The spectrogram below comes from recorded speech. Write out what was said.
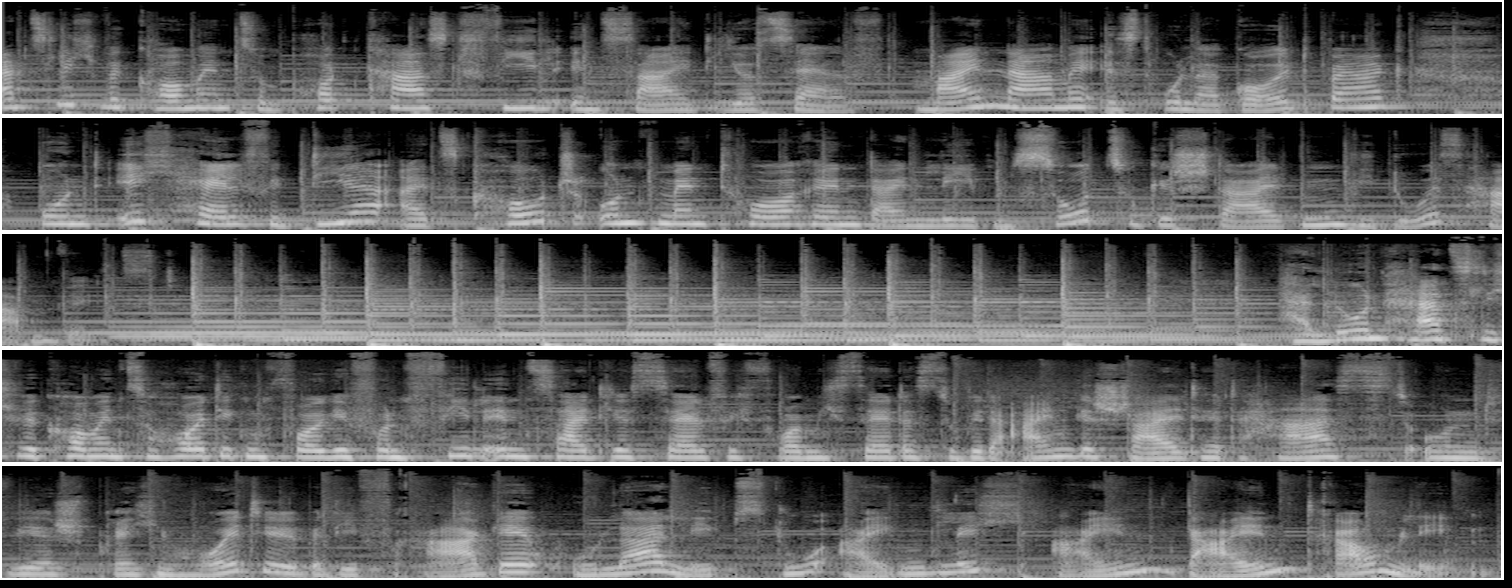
Herzlich willkommen zum Podcast Feel Inside Yourself. Mein Name ist Ulla Goldberg und ich helfe dir als Coach und Mentorin, dein Leben so zu gestalten, wie du es haben willst. Hallo und herzlich willkommen zur heutigen Folge von Feel Inside Yourself. Ich freue mich sehr, dass du wieder eingeschaltet hast und wir sprechen heute über die Frage, Ulla, lebst du eigentlich ein dein Traumleben?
